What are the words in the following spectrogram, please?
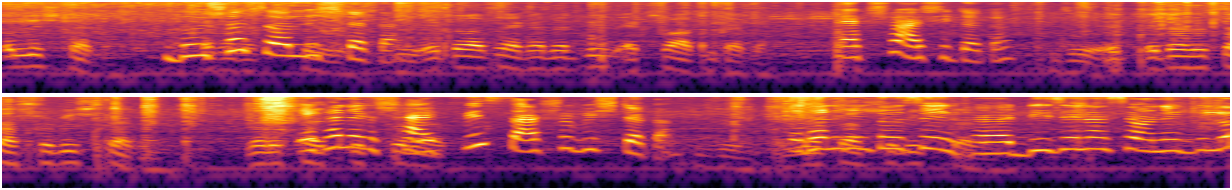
চল্লিশ টাকা। দুশো চল্লিশ টাকা। এটা আছে এক হাজার পিস একশো আশি টাকা। একশো আশি টাকা। জি এটা আছে চারশো বিশ টাকা। এটাতে 60 এখানে ষাট পিস চারশো বিশ টাকা। জি এখানে কিন্তু 420 হচ্ছে ডিজাইন আছে অনেকগুলো।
